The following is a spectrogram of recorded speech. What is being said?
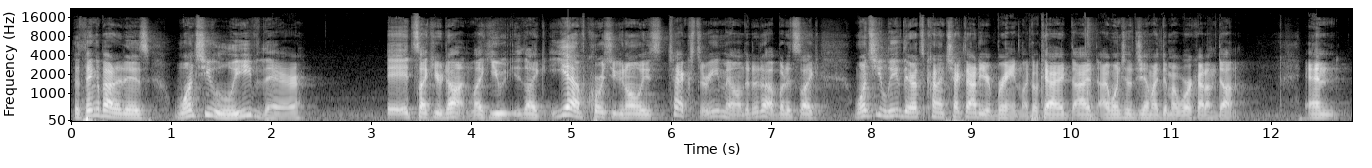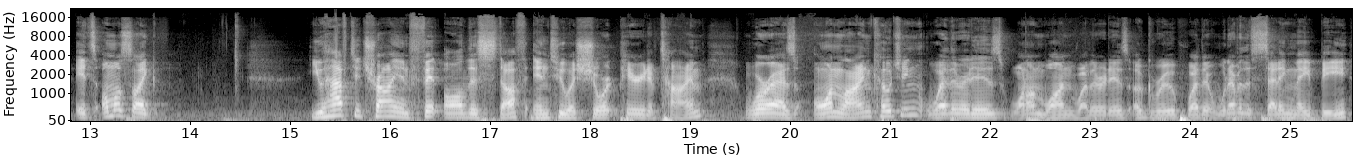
the thing about it is, once you leave there, it's like you're done. Like you like yeah, of course you can always text or email and da da da, but it's like once you leave there, it's kind of checked out of your brain. Like okay, I, I, I went to the gym, I did my workout, I'm done. And it's almost like you have to try and fit all this stuff into a short period of time. Whereas online coaching, whether it is one on one, whether it is a group, whether whatever the setting may be,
